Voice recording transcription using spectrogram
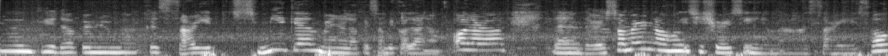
Good afternoon mga kasari. It's me again, Myrna Lopez ang Bicolanang all around. Then there. So meron na akong isi-share sa inyo mga kasari. So,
